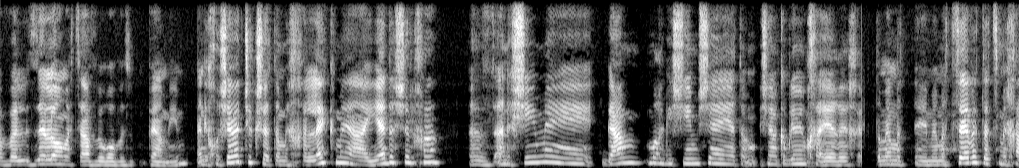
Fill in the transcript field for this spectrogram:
אבל זה לא המצב ברוב הפעמים. אני חושבת שכשאתה מחלק מהידע שלך, אז אנשים אה, גם מרגישים שהם מקבלים ממך ערך, אתה אה, ממצב את עצמך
